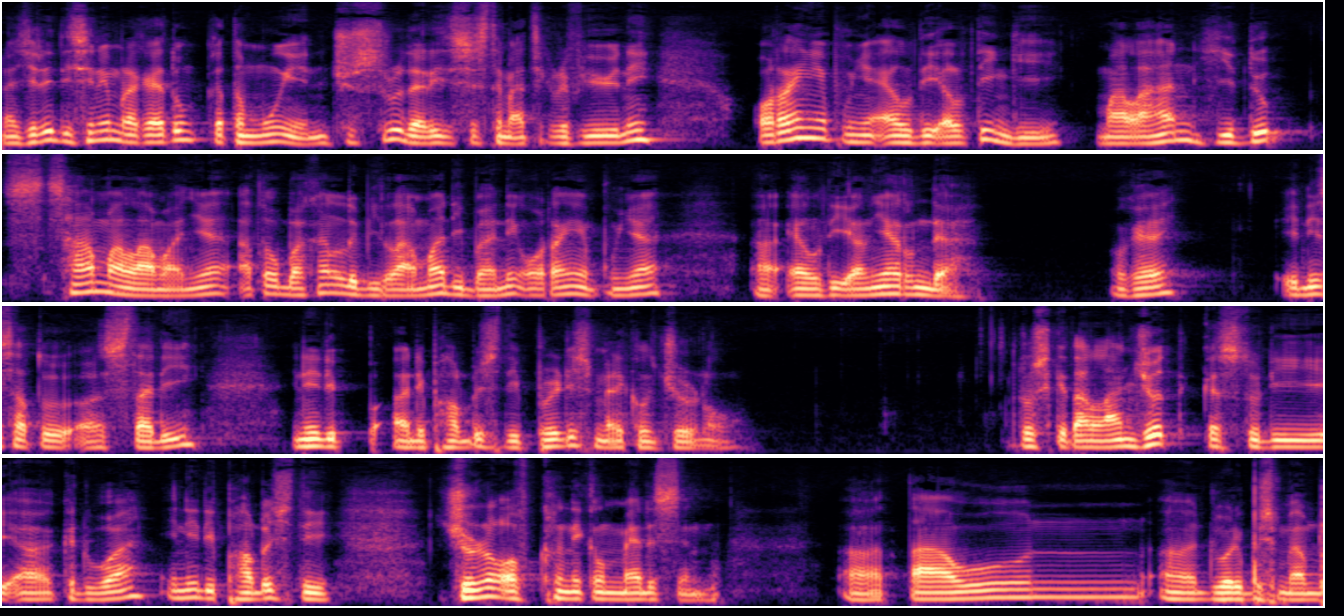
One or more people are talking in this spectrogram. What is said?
Nah, jadi di sini mereka itu ketemuin justru dari systematic review ini orang yang punya LDL tinggi malahan hidup sama lamanya atau bahkan lebih lama dibanding orang yang punya uh, LDL-nya rendah. Oke. Okay? Ini satu uh, study ini uh, dipublish di British Medical Journal. Terus kita lanjut ke studi uh, kedua, ini dipublish di Journal of Clinical Medicine. Uh, tahun uh, 2019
